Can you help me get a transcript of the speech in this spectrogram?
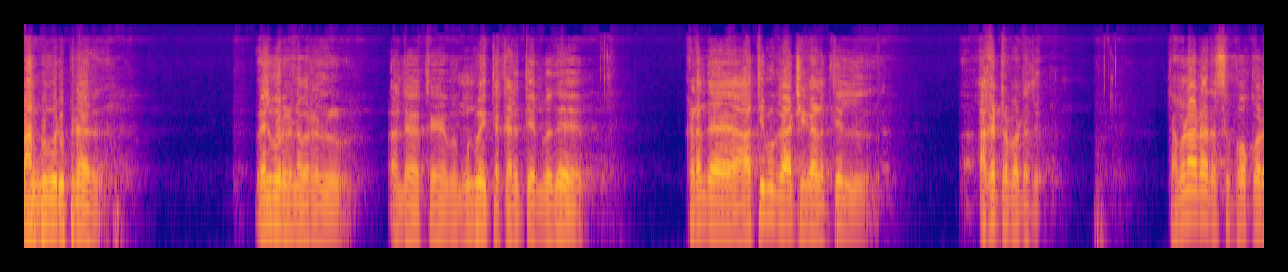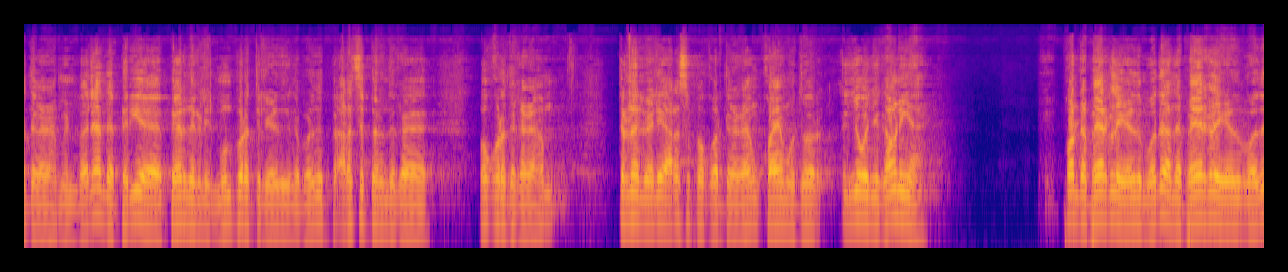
மாண்பு உறுப்பினர் வேல்முருகன் அவர்கள் அந்த முன்வைத்த கருத்து என்பது கடந்த அதிமுக ஆட்சி காலத்தில் அகற்றப்பட்டது. தமிழ்நாடு அரசு போக்குவரத்து கழகம் என்பதில் அந்த பெரிய பேருந்துகளின் முன்புறத்தில் எழுதுகின்ற பொழுது அரசு பேருந்து போக்குவரத்து கழகம் திருநெல்வேலி அரசு போக்குவரத்து கழகம் கோயம்புத்தூர். இங்கே கொஞ்சம் கவனிங்க. போன்ற பெயர்களை எழுதும்போது அந்த பெயர்களை எழுதும்போது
